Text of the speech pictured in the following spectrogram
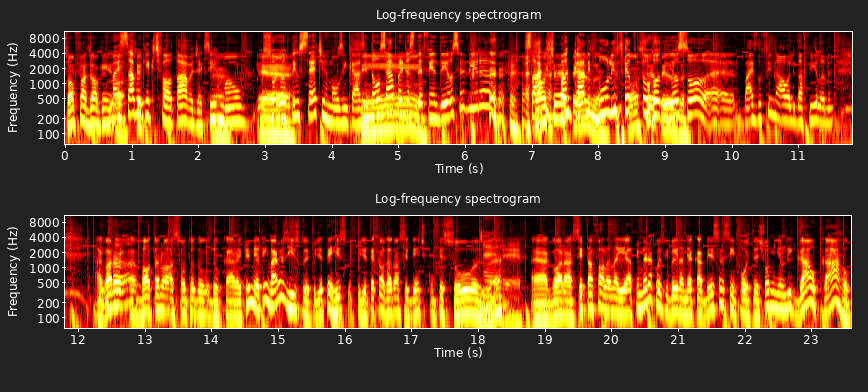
só fazer alguém. Mas ó, sabe você- o que, que te faltava, Jax? Irmão. Eu, É. sou- eu tenho sete irmãos em casa. Sim. Então você aprende a se defender você vira saco de pancada e certeza, bullying o tempo com todo. E eu certeza. sou é, mais do final ali da fila, né? Agora, Então- voltando ao assunto do, do cara aí. Primeiro, tem vários riscos. Ele podia ter risco, podia ter causado um acidente com pessoas, né? É, agora, você tá falando aí, a primeira coisa que veio na minha cabeça é assim, pô, deixou o menino ligar o carro.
